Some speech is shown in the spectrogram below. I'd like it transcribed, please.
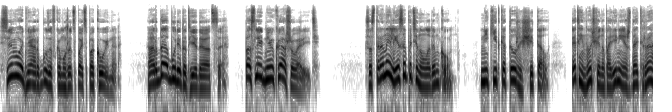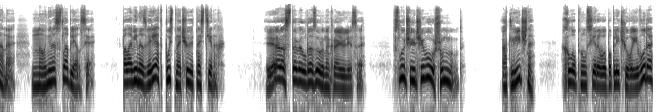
Сегодня Арбузовка может спать спокойно. Орда будет отъедаться, последнюю кашу варить». Со стороны леса потянуло дымком. Никитка тоже считал. Этой ночью нападение ждать рано, но не расслаблялся. Половина зверят пусть ночует на стенах. «Я расставил дозор на краю леса. В случае чего шумнут». «Отлично!» — хлопнул Серого по плечу воевода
